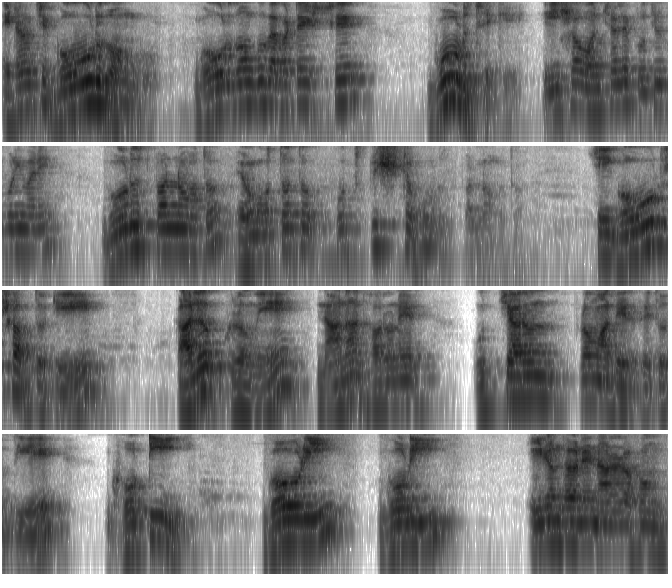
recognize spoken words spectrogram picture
এটা হচ্ছে গৌড়বঙ্গ। গৌড়বঙ্গ ব্যাপারটা এসছে গুড় থেকে। এই সব অঞ্চলে প্রচুর পরিমাণে গুড় উৎপন্ন হতো এবং অত্যন্ত উৎকৃষ্ট গুড় উৎপন্ন হতো। সেই গৌড় শব্দটি কালক্রমে নানা ধরনের উচ্চারণ প্রমাদের ভেতর দিয়ে ঘটি, গৌড়ি, গড়ি এইরকম ধরনের নানা রকম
